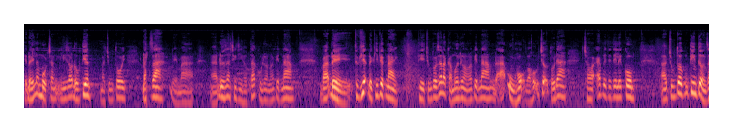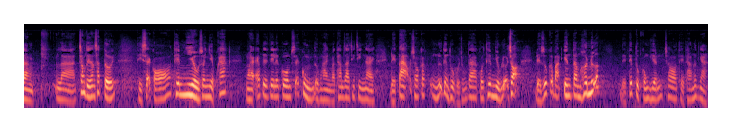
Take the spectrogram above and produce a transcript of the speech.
Thì đấy là một trong những lý do đầu tiên mà chúng tôi đặt ra để mà à, đưa ra chương trình hợp tác của Liên đoàn Việt Nam. Và để thực hiện được cái việc này thì chúng tôi rất là cảm ơn Liên đoàn Việt Nam đã ủng hộ và hỗ trợ tối đa cho FPT Telecom. À, chúng tôi cũng tin tưởng rằng là trong thời gian sắp tới thì sẽ có thêm nhiều doanh nghiệp khác ngoài FPT Telecom sẽ cùng đồng hành và tham gia chương trình này để tạo cho các nữ tuyển thủ của chúng ta có thêm nhiều lựa chọn để giúp các bạn yên tâm hơn nữa, để tiếp tục cống hiến cho thể thao nước nhà.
